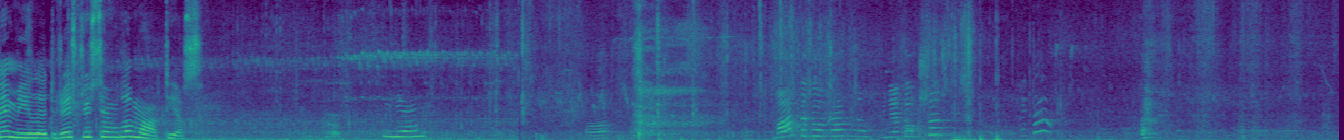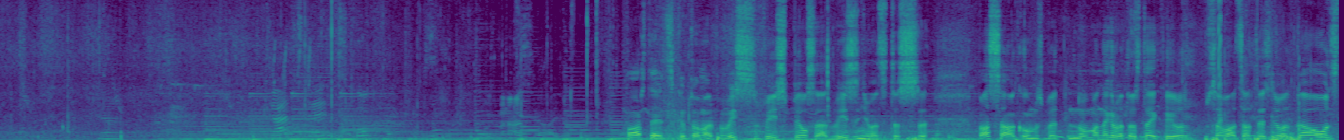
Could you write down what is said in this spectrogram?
nemīlēt, reiz visiem lamāties. Jā. Marta to kamnu, viņa tukša? Pārsteidz, ka tomēr pa visu, visu pilsētu bija izziņots tas pasākums, bet nu, man negribētos teikt, ka jūs savācāties ļoti daudz.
